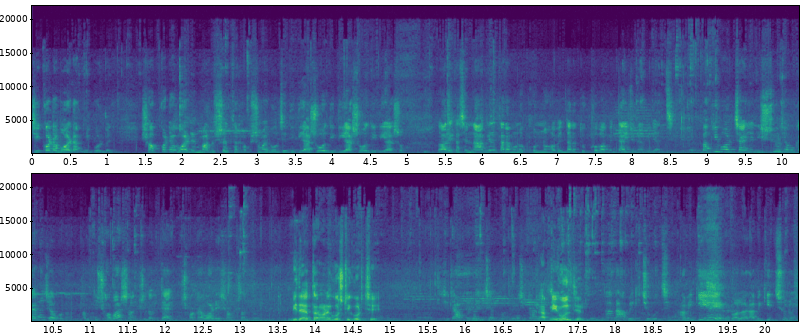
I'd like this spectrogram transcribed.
যে কটা ওয়ার্ড আপনি বলবেন, সব কটা ওয়ার্ডের মানুষরা সবসময় বলছে, দিদি আসো দিদি আসো দিদি আসো। তাদের কাছে না গেলে তারা মনক্ষুণ্ণ হবেন, তারা দুঃখ পাবেন, তাই জন্য আমি যাচ্ছি। বাকি ওয়ার্ড চাইলে নিশ্চয়ই যাব, কেন যাব না? আমি তো সবার সাংসদ, আমি তো এক ছটা ওয়ার্ডের সাংসদ বিধায়ক তার মানে গোষ্ঠী করছে। সেটা আপনারা বিচার করবেন সেটা আপনি বলছেন। না না আমি কিছু বলছি না। আমি কে বলার আমি কিচ্ছু নই।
